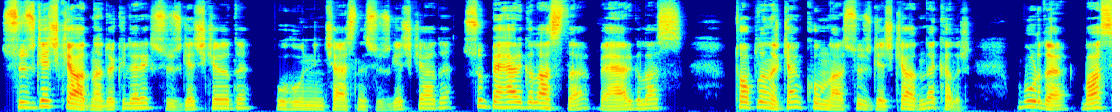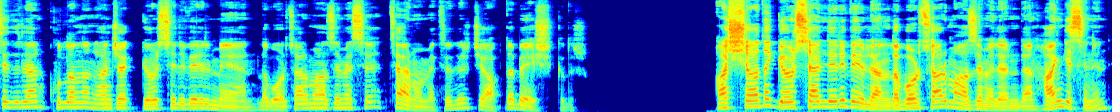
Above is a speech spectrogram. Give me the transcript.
Süzgeç kağıdına dökülerek süzgeç kağıdı, bu huninin içerisinde süzgeç kağıdı, su beher glasta, beher glas, toplanırken kumlar süzgeç kağıdında kalır. Burada bahsedilen kullanılan ancak görseli verilmeyen laboratuvar malzemesi termometredir. Cevap da B şıkkıdır. Aşağıda görselleri verilen laboratuvar malzemelerinden hangisinin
